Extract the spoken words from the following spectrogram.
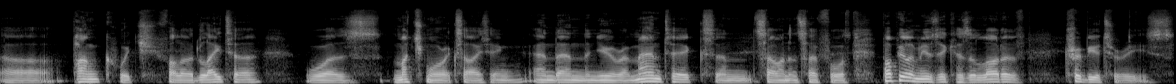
uh, punk, which followed later, was much more exciting, and then the new romantics and so on and so forth. Popular music has a lot of tributaries,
